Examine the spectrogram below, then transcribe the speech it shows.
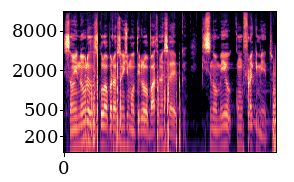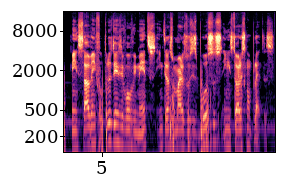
São inúmeras as colaborações de Monteiro Lobato nessa época, que se nomeia como fragmento. Pensava em futuros desenvolvimentos em transformar os esboços em histórias completas.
